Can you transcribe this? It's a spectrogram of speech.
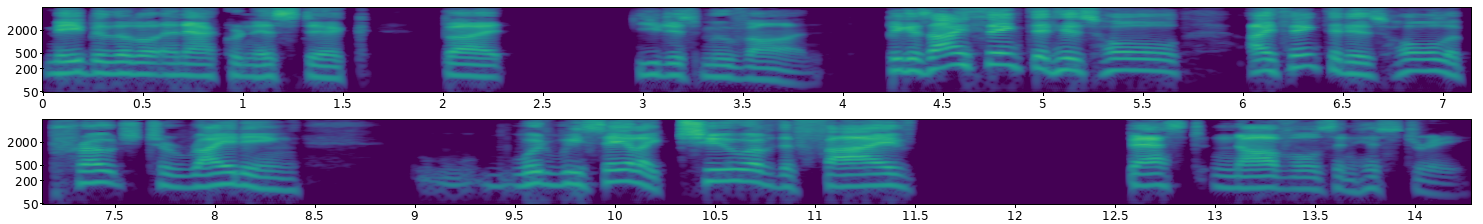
maybe a little anachronistic, but you just move on? Because I think that his whole, I think that his whole approach to writing, would we say like two of the five best novels in history?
